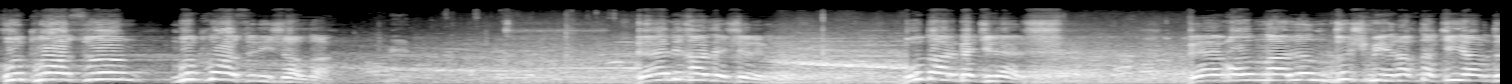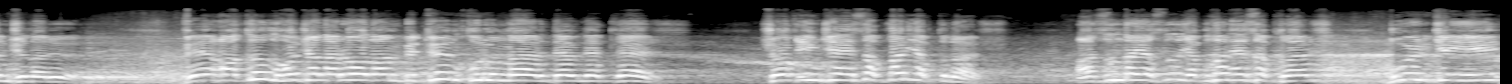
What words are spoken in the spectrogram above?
Kutlu olsun, mutlu olsun inşallah. Değerli kardeşlerim, bu darbeciler ve onların dış mihraktaki yardımcıları ve akıl hocaları olan bütün kurumlar, devletler çok ince hesaplar yaptılar. Aslında yapılan hesaplar bu ülkeyi,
